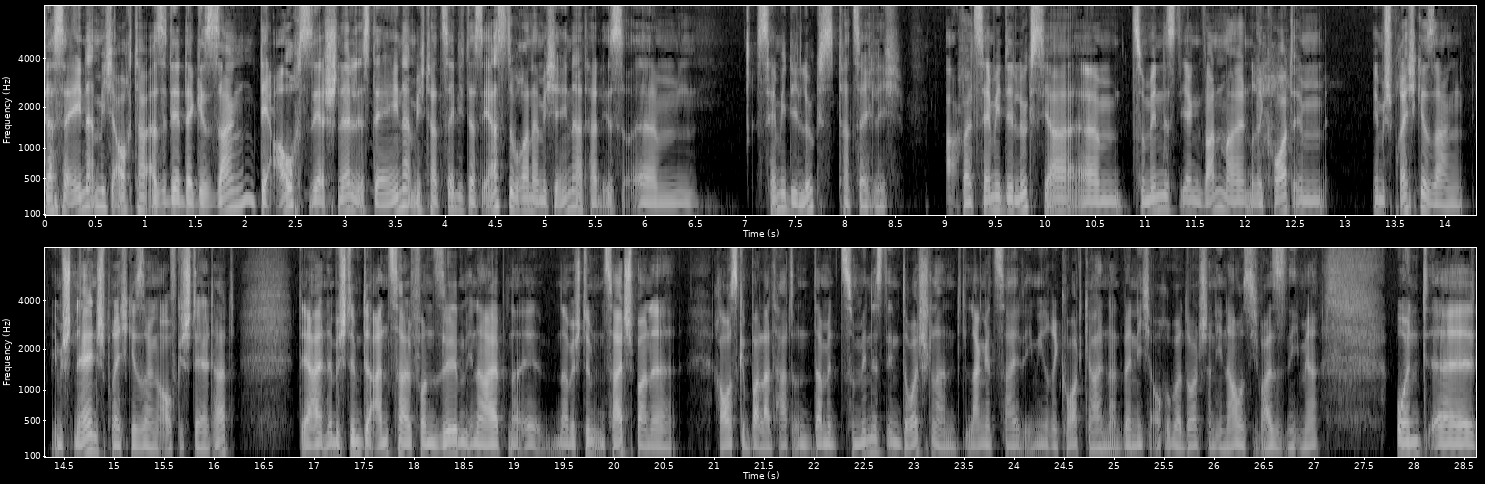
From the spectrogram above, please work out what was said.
das erinnert mich auch, also der, der Gesang, der auch sehr schnell ist, der erinnert mich tatsächlich, das erste, woran er mich erinnert hat, ist ähm, Sammy Deluxe tatsächlich. Ach. Weil Sammy Deluxe ja ähm, zumindest irgendwann mal einen Rekord im, im Sprechgesang, im schnellen Sprechgesang aufgestellt hat, der halt eine bestimmte Anzahl von Silben innerhalb einer, äh, einer bestimmten Zeitspanne rausgeballert hat und damit zumindest in Deutschland lange Zeit irgendwie einen Rekord gehalten hat, wenn nicht auch über Deutschland hinaus, ich weiß es nicht mehr. Und äh,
